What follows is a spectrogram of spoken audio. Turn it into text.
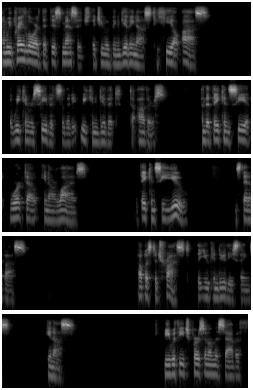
And we pray, Lord, that this message that you have been giving us to heal us, that we can receive it so that we can give it to others and that they can see it worked out in our lives, that they can see you instead of us. Help us to trust that you can do these things in us. Be with each person on this Sabbath.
